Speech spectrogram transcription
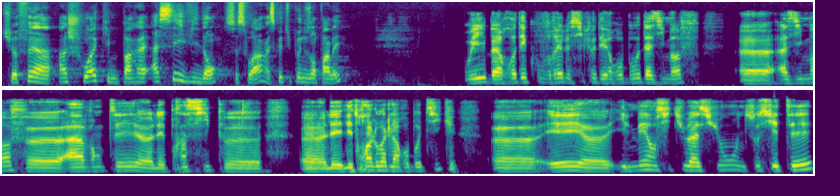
tu as fait un, choix qui me paraît assez évident ce soir. Est-ce que tu peux nous en parler? Oui, bah, redécouvrez le cycle des robots d'Asimov. Euh, Asimov euh, a inventé euh, les principes, les, trois lois de la robotique, et il met en situation une société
